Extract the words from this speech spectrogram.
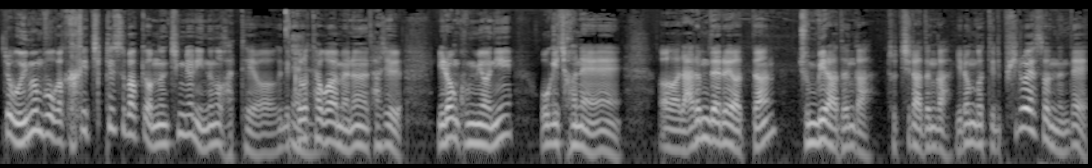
좀 의문부호가 크게 찍힐 수밖에 없는 측면이 있는 것 같아요. 근데 네. 그렇다고 하면은 사실 이런 국면이 오기 전에 어 나름대로의 어떤 준비라든가 조치라든가 이런 것들이 필요했었는데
